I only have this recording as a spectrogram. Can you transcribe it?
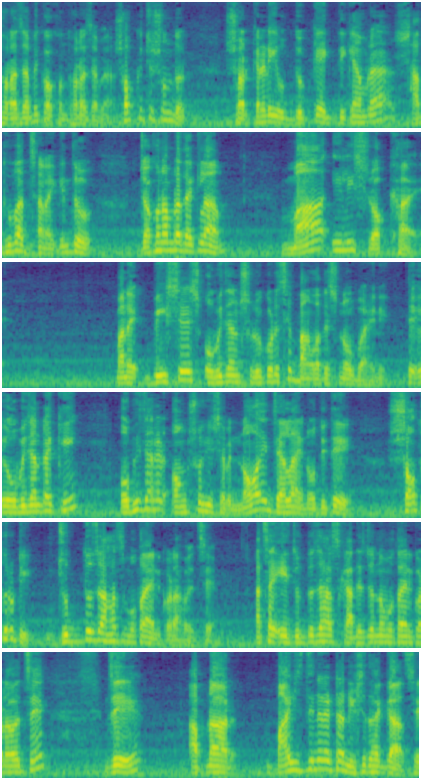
ধরা যাবে, কখন ধরা যাবে না। সবকিছু সুন্দর। সরকারের এই উদ্যোগকে একদিকে আমরা সাধুবাদ জানাই, কিন্তু যখন আমরা দেখলাম মা ইলিশ রক্ষায় মানে বিশেষ অভিযান শুরু করেছে বাংলাদেশ নৌবাহিনী। তো এই অভিযানটা কি? অভিযানের অংশ হিসেবে নয় জেলায় নদীতে সতেরোটি যুদ্ধ জাহাজ মোতায়েন করা হয়েছে। আচ্ছা এই যুদ্ধ জাহাজ কাদের জন্য মোতায়েন করা হয়েছে? যে আপনার বাইশ দিনের একটা নিষেধাজ্ঞা আছে।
